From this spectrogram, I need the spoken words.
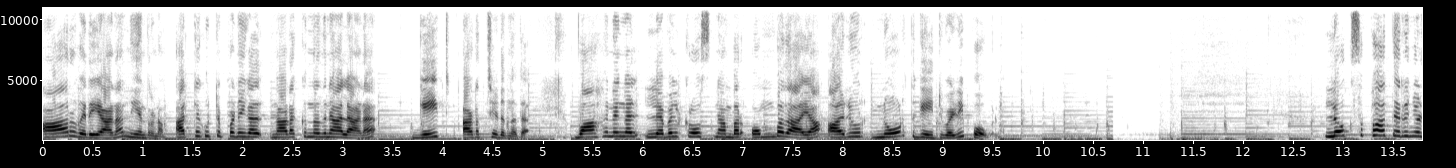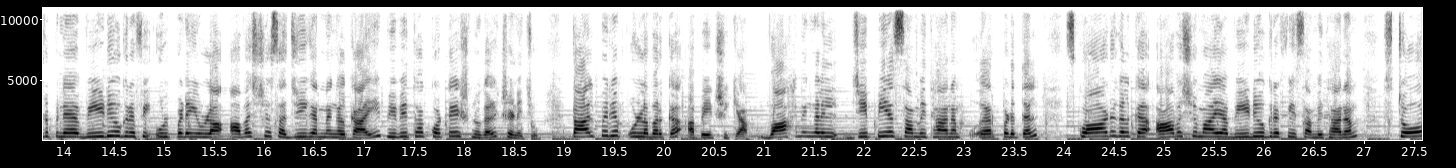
ആറ് വരെയാണ് നിയന്ത്രണം. അറ്റകുറ്റപ്പണികൾ നടക്കുന്നതിനാലാണ് ഗേറ്റ് അടച്ചിടുന്നത്. വാഹനങ്ങൾ ലെവൽ ക്രോസ് നമ്പർ ഒമ്പതായ അരൂർ നോർത്ത് ഗേറ്റ് വഴി പോകണം. ലോക്സഭാ തെരഞ്ഞെടുപ്പിന് വീഡിയോഗ്രഫി ഉൾപ്പെടെയുള്ള അവശ്യ സജ്ജീകരണങ്ങൾക്കായി വിവിധ കൊട്ടേഷനുകൾ ക്ഷണിച്ചു. താൽപര്യം ഉള്ളവർക്ക് അപേക്ഷിക്കാം. വാഹനങ്ങളിൽ ജി പി എസ് സംവിധാനം ഏർപ്പെടുത്തൽ സ്ക്വാഡുകൾക്ക് ആവശ്യമായ വീഡിയോഗ്രഫി സംവിധാനം സ്റ്റോർ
